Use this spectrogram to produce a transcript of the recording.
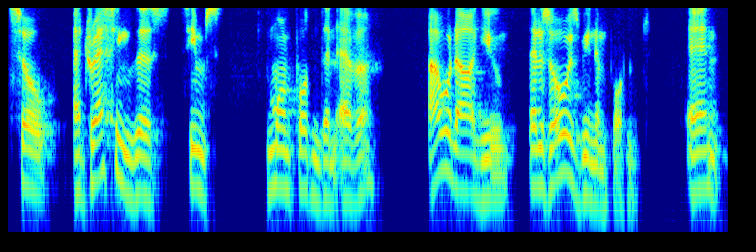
So addressing this seems more important than ever. I would argue that it's always been important. And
